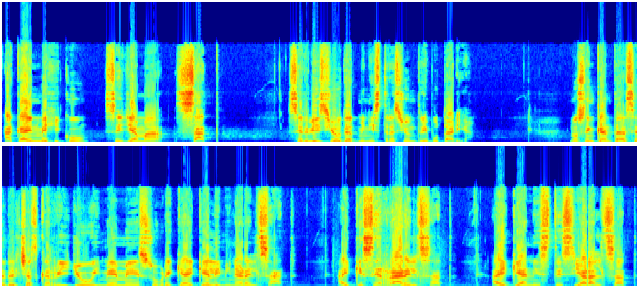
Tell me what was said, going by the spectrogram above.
Acá en México se llama SAT, Servicio de Administración Tributaria. Nos encanta hacer el chascarrillo y memes sobre que hay que eliminar el SAT, hay que cerrar el SAT, hay que anestesiar al SAT,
